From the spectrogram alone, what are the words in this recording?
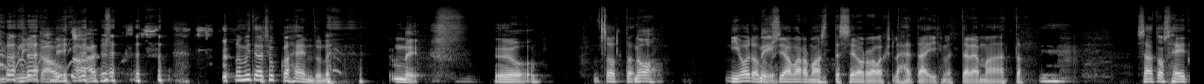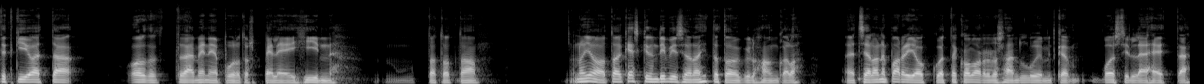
niin kaukaa. no mitä jos Jukka Hentunen? niin, joo. Totta. No, niin odotuksia niin. varmaan sitten seuraavaksi lähdetään ihmettelemään, että Sä tuossa heititkin jo, että odotat, että tämä menee pudotuspeleihin, mutta tota, no joo, toi keskinen divisioona hitto toi on kyllä hankala. Et siellä on ne pari että Colorado St. Louis, mitkä vois silleen heittää,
